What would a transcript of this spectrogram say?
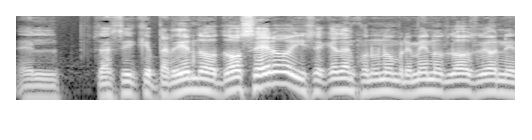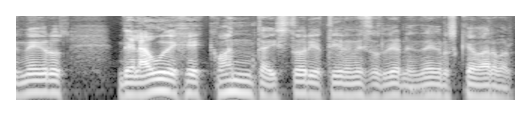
El, así que perdiendo 2-0 y se quedan con un hombre menos los Leones Negros de la UDG. Cuánta historia tienen esos Leones Negros, qué bárbaro.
